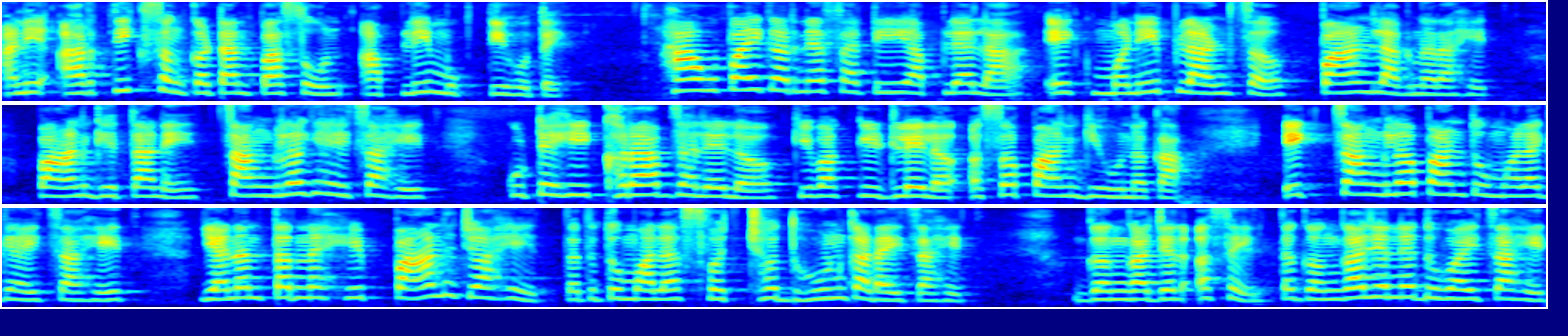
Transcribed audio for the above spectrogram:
आणि आर्थिक संकटांपासून आपली मुक्ती होते. हा उपाय करण्यासाठी आपल्याला एक मनी प्लांटचं पान लागणार आहेत. पान घेताना चांगलं घ्यायचं आहे कुठेही खराब झालेलं किंवा किडलेलं असं पान घेऊ नका. एक चांगलं पान तुम्हाला घ्यायचं आहे. यानंतरनं हे पान जे आहे तर ते तुम्हाला स्वच्छ धुवून काढायचं आहे. गंगाजल असेल तर गंगाजलने धुवायचं आहेत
